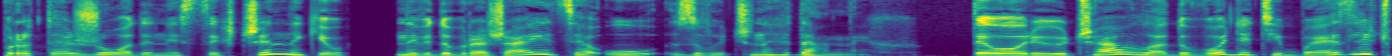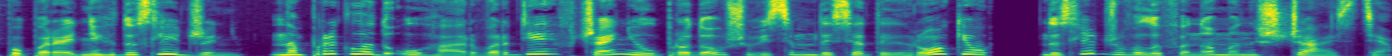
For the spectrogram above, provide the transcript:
Проте жоден із цих чинників не відображається у звичних даних. Теорію Чавла доводять і безліч попередніх досліджень. Наприклад, у Гарварді вчені упродовж 80 років досліджували феномен щастя.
